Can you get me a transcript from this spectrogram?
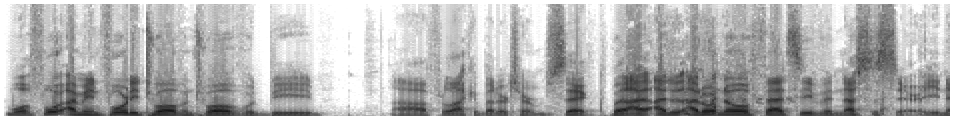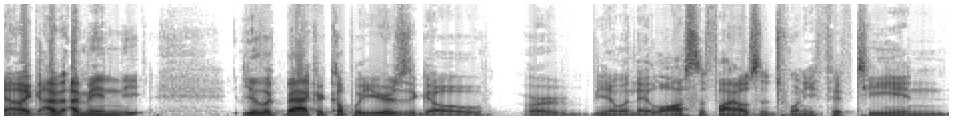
Well, four, I mean, 40, 12, and 12 would be, uh, for lack of a better term, sick. But I, I, I don't know if that's even necessary. You know, like, I, I mean, you look back a couple years ago, or, you know, when they lost the finals in 2015,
